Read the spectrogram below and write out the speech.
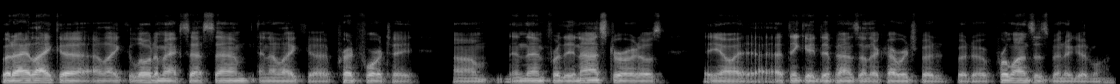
But I like uh, I like Lotemax SM and I like uh, Pred Forte. Um, and then for the non-steroidals, you know, I, I, think it depends on their coverage, but but uh, has been a good one.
